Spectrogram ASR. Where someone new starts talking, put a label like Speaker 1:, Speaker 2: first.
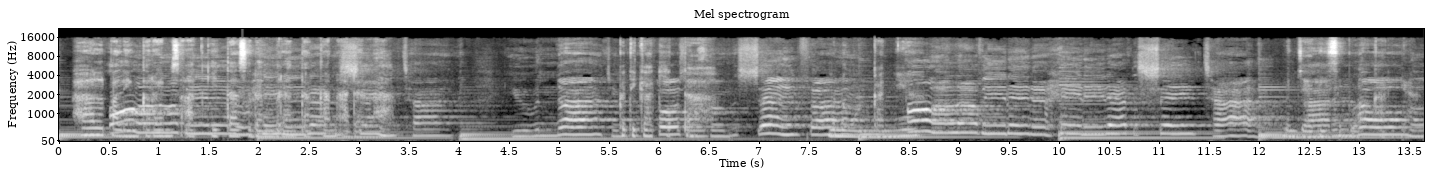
Speaker 1: Hal paling keren saat kita sedang berantakan adalah ketika kita menuangkannya menjadi sebuah karya.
